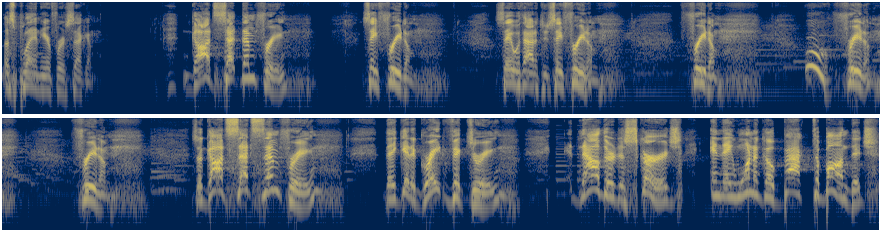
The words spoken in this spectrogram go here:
Let's plan here for a second. God set them free. Say freedom. Say it with attitude. Say freedom. Freedom. Woo, freedom. Freedom. So God sets them free. They get a great victory. Now they're discouraged and they want to go back to bondage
